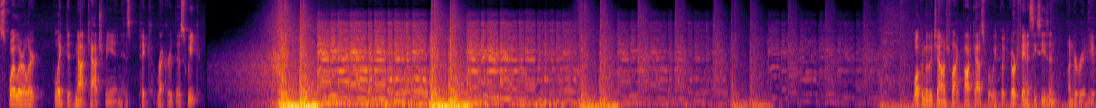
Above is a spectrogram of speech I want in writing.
Spoiler alert Blake did not catch me in his pick record this week. Welcome to the Challenge Flag podcast, where we put your fantasy season under review.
